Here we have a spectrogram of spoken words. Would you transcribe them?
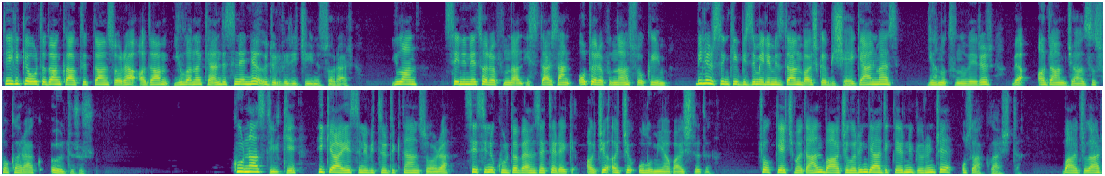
Tehlike ortadan kalktıktan sonra adam yılana kendisine ne ödül vereceğini sorar. Yılan, seni ne tarafından istersen o tarafından sokayım. Bilirsin ki bizim elimizden başka bir şey gelmez. Yanıtını verir ve adamcağızı sokarak öldürür. Kurnaz tilki hikayesini bitirdikten sonra sesini kurda benzeterek acı acı ulumaya başladı. Çok geçmeden bağcıların geldiklerini görünce uzaklaştı. Bağcılar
